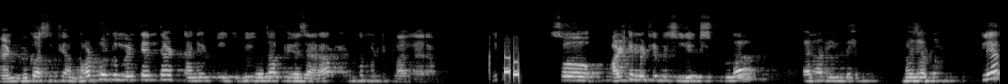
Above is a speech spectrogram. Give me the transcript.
and because if you are not going to maintain that then it will give you the phase error and the multiplier error so ultimately which leads to the error in the measurement clear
